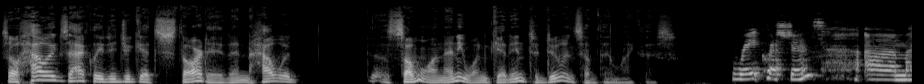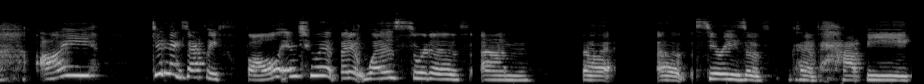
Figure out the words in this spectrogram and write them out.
So, how exactly did you get started, and how would someone, anyone, get into doing something like this? Great questions. Um, I didn't exactly fall into it, but it was sort of um, a, a, series of kind of happy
